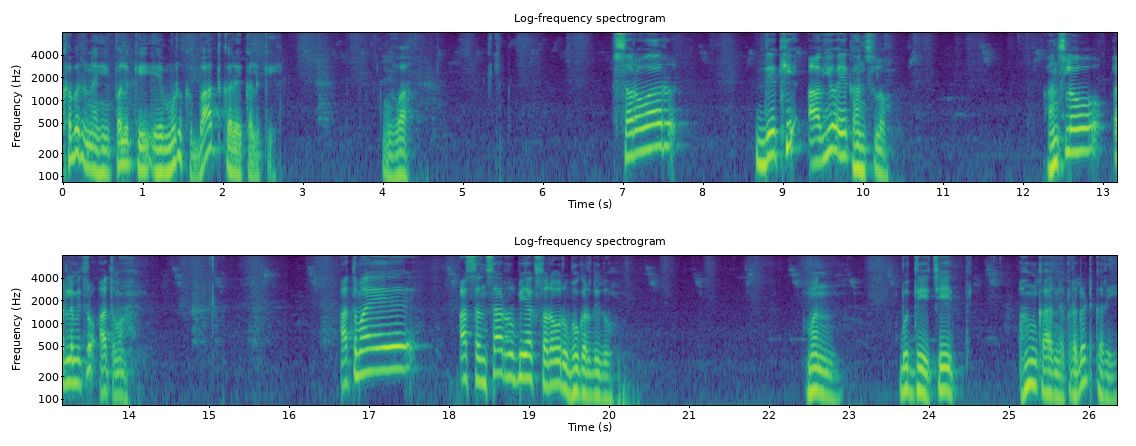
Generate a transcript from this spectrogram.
खबर नहीं पल की ये मूर्ख बात करे कल की વાહ સરોવર દેખી આવ્યો એક હંસલો હંસલો એટલે મિત્રો આત્મા આત્માએ આ સંસાર રૂપી એક સરોવર ઊભું કરી દીધું મન બુદ્ધિ ચિત્ત અહંકારને પ્રગટ કરી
